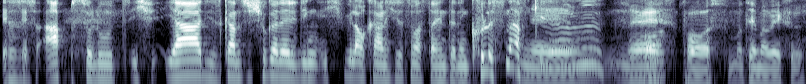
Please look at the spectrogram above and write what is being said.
das ist absolut. Ich, ja, dieses ganze Sugar Daddy-Ding, ich will auch gar nicht wissen, was da hinter den Kulissen abgeht. Nee, nee, Pause. Pause. Themawechsel.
